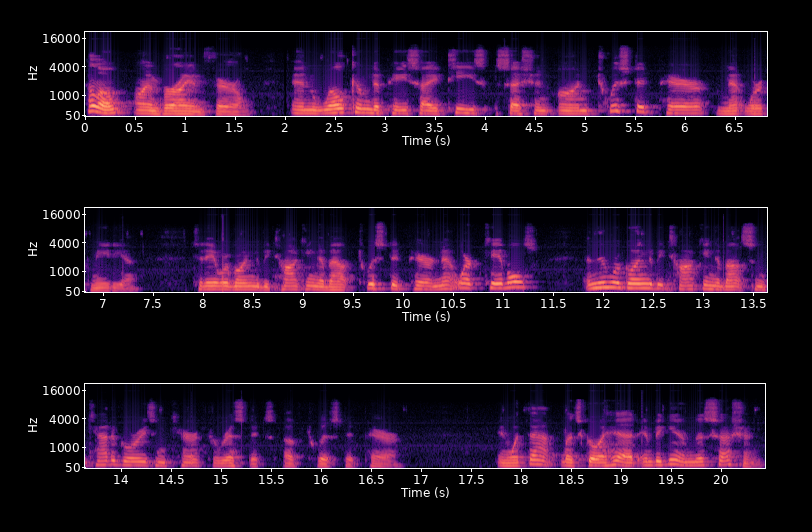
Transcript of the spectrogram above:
Hello, I'm Brian Ferrill, and welcome to PACE IT's session on Twisted Pair Network Media. Today we're going to be talking about Twisted Pair network cables, and then we're going to be talking about some categories and characteristics of Twisted Pair. And with that, let's go ahead and begin this session.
